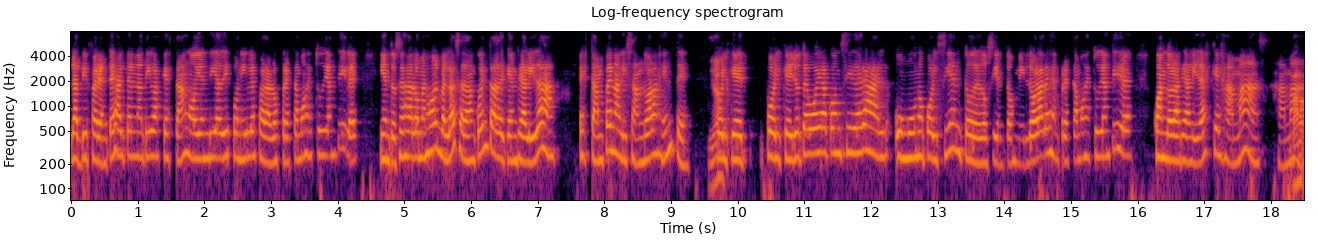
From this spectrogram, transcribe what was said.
las diferentes alternativas que están hoy en día disponibles para los préstamos estudiantiles y entonces a lo mejor, ¿verdad? Se dan cuenta de que en realidad están penalizando a la gente. Porque, porque yo te voy a considerar un 1% de 200 mil dólares en préstamos estudiantiles, cuando la realidad es que jamás, jamás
